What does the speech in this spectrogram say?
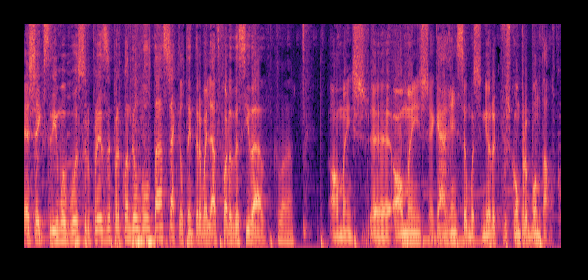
Achei que seria uma boa surpresa para quando ele voltasse, já que ele tem trabalhado fora da cidade. Claro. Homens, eh, homens, agarrem-se a uma senhora que vos compra bom talco.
